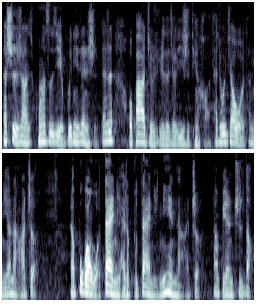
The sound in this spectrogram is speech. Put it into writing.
但事实上公车司机也不一定认识。但是我爸就觉得这个意识挺好，他就会教我，他说你要拿着。然后不管我带你还是不带你，你也拿着，让别人知道，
